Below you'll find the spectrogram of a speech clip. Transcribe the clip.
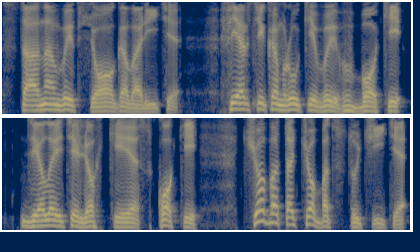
станом вы все говорите. Фертиком руки вы в боки, делаете легкие скоки. Чобота чобот стучите,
